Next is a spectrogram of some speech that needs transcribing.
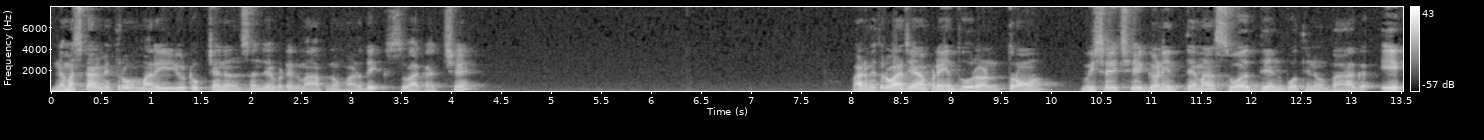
નમસ્કાર મિત્રો, મારી યુટ્યુબ ચેનલ સંજય પટેલમાં આપનું હાર્દિક સ્વાગત છે. બાળમિત્રો આજે આપણે ધોરણ ત્રણ વિષય છે ગણિત. તેમાં સ્વઅધ્યયન પોથીનો ભાગ એક,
